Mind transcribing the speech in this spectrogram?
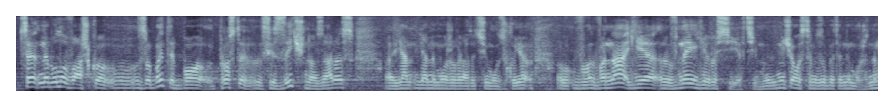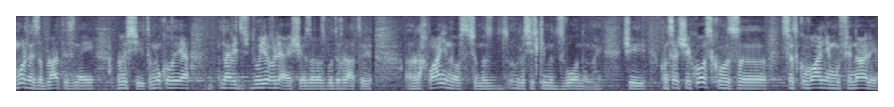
Е, це не було важко е, зробити, бо просто фізично зараз е, я, я не можу грати цю музику. Я, вона є, в неї є Росія в цьому. Нічого з цим зробити не можна. Не можна забрати з неї Росію. Тому коли я навіть уявляю, що я зараз буду грати Рахманінова з цими російськими дзвонами, чи концерт Чайковського з е, святкуванням у фіналі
